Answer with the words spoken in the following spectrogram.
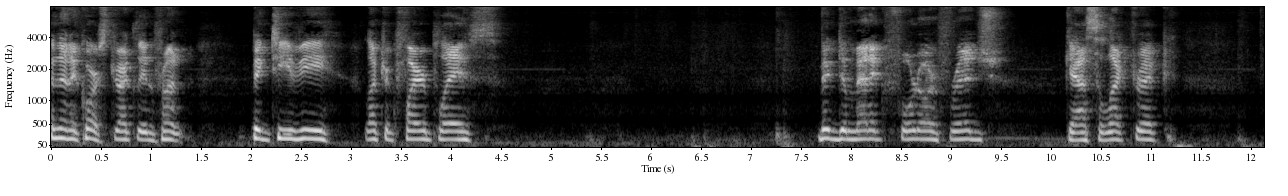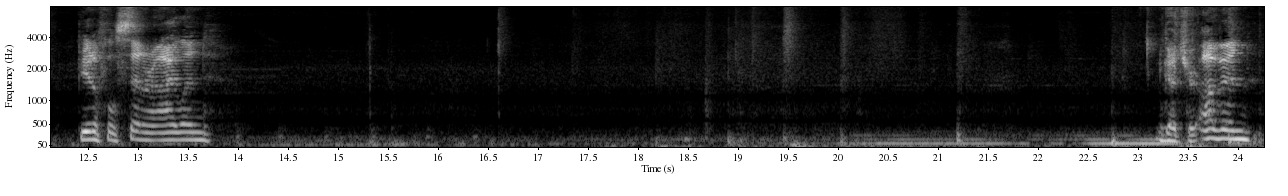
And then, of course, directly in front, big TV, electric fireplace, big Dometic four door fridge, gas electric, beautiful center island. You got your oven,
